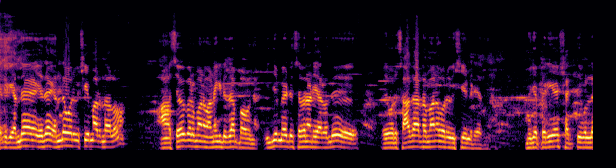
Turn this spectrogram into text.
எனக்கு எந்த எதை எந்த ஒரு விஷயமா இருந்தாலும் சிவபெருமானை வணங்கிட்டு தான் போவாங்க. இஞ்சிமேட்டு சிவனடியார் வந்து ஒரு சாதாரணமான ஒரு விஷயம் கிடையாதுங்க மிகப்பெரிய சக்தி உள்ள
